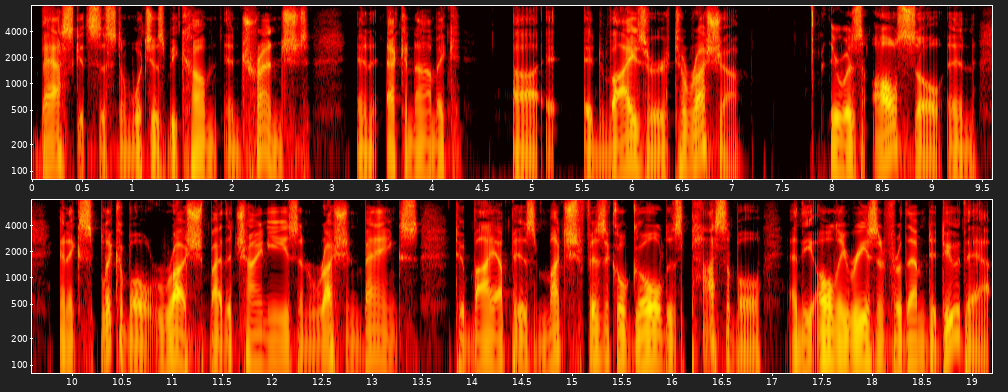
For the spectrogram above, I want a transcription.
basket system, which has become entrenched an economic uh, advisor to Russia. There was also an inexplicable rush by the Chinese and Russian banks to buy up as much physical gold as possible, and the only reason for them to do that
